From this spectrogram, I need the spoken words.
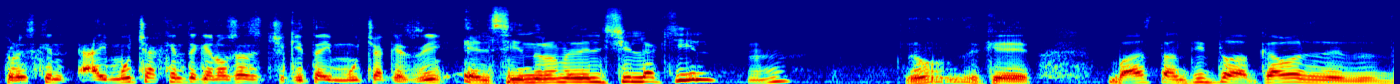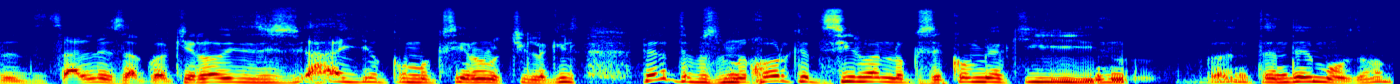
pero es que hay mucha gente que no se hace chiquita y mucha que sí. El síndrome del chilaquil. ¿No? De que vas tantito, acabas de, de- de- sales a cualquier lado y dices, ay, yo como quisiera unos chilaquiles. Espérate, pues mejor que te sirvan lo que se come aquí, lo entendemos, ¿no?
